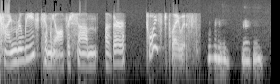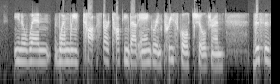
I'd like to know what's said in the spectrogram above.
time relief? Can we offer some other toys to play with? Mm-hmm. Mm-hmm you know when when we talk, start talking about anger in preschool children this is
